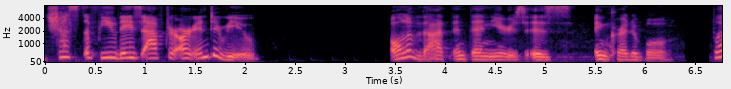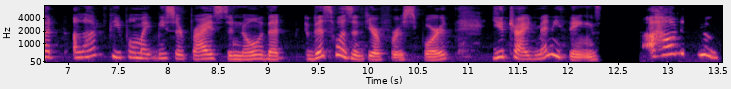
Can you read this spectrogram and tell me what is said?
just a few days after our interview all of that in 10 years is incredible. But a lot of people might be surprised to know that this wasn't your first sport. You tried many things. How did you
